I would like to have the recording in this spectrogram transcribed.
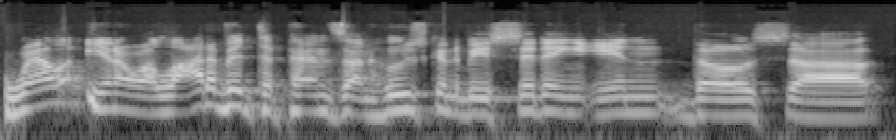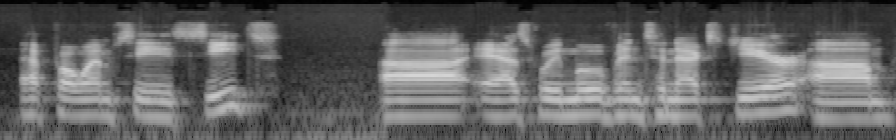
Well, you know, a lot of it depends on who's going to be sitting in those uh, FOMC seats uh, as we move into next year. Um,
